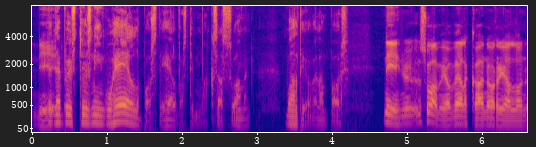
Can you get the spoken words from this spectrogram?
Niin. Että ne pystyisi niin kuin helposti, helposti maksaa Suomen valtiovelan pois. Niin, Suomi on velkaa, Norjalla on,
